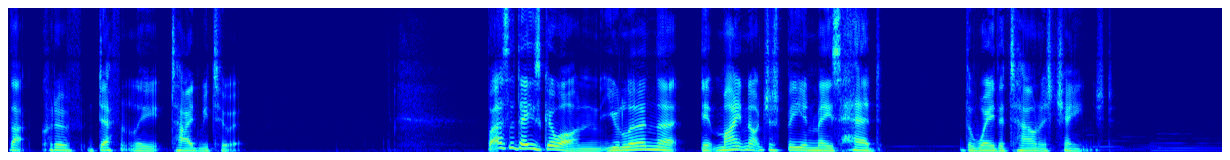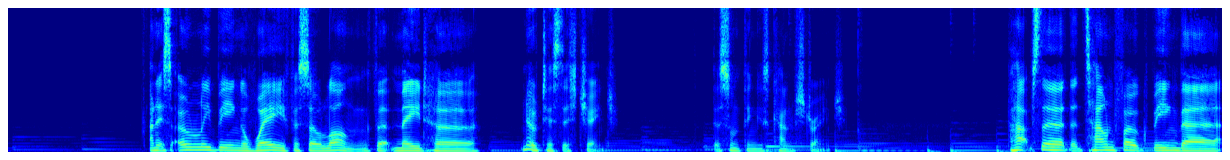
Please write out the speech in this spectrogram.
That could have definitely tied me to it. But as the days go on, you learn that it might not just be in Mae's head the way the town has changed. And it's only being away for so long that made her notice this change. That something is kind of strange. Perhaps the, the town folk being there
